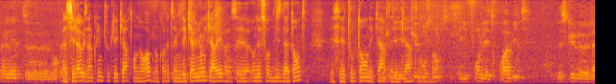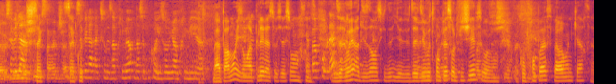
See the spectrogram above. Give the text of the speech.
palettes. euh, en fait, Bah, c'est là où ils impriment toutes les cartes en Europe, donc en fait c'est même des camions qui arrivent, on est sur une liste d'attente et c'est tout le temps des cartes et il y a des une cartes. queue constante et ils font les trois vite parce que le, la, Vous savez, la la- machine Ça- ne s'arrête jamais. ça Vous coûte- savez la réaction des imprimeurs d'un seul coup quand ils ont eu imprimé. euh, Bah apparemment ils ont appelé l'association pas de en problème disant- ouais, en disant est-ce que vous avez dû vous tromper sur le fichier parce on fait. comprend pas, c'est pas vraiment une carte. ça.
